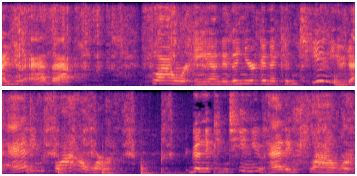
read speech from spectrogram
Now you add that flour in and then you're going to continue to adding flour. You're going to continue adding flour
